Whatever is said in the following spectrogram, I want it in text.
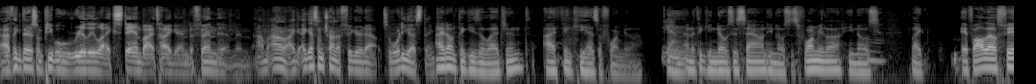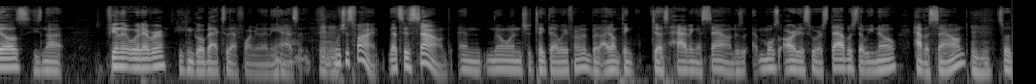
I think there's some people who really like stand by Tyga and defend him, and I'm, I don't know. I, I guess I'm trying to figure it out. So what do you guys think? I don't think he's a legend. I think he has a formula. Yeah. And I think he knows his sound. He knows his formula. He knows Yeah. like if all else fails, he's not feeling it, whatever. He can go back to that formula, and he has it, Mhm. which is fine. That's his sound, and no one should take that away from him. But I don't think just having a sound. There's most artists who are established that we know have a sound. Mhm. So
